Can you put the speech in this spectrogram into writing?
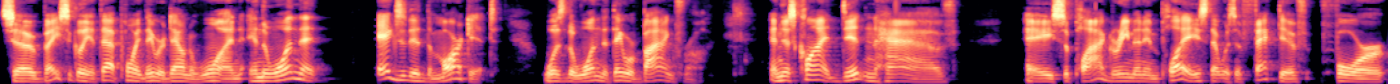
So basically, at that point, they were down to one. And the one that exited the market was the one that they were buying from. And this client didn't have a supply agreement in place that was effective for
